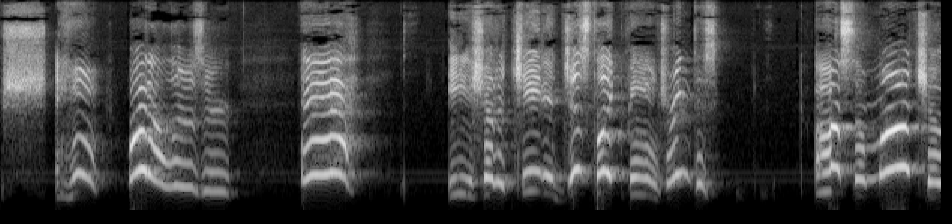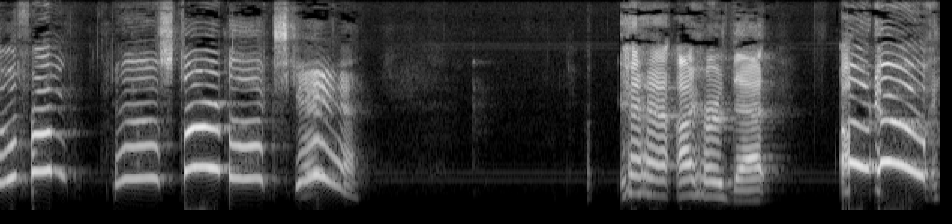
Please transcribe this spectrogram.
Shh. what a loser! Ha! you should have cheated just like me and drink this awesome macho from uh, Starbucks. Yeah. I heard that. Oh no!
